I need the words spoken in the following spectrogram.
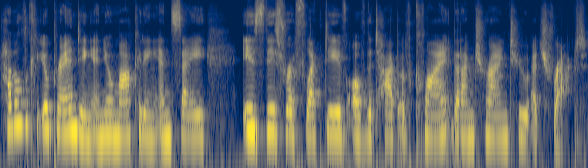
have a look at your branding and your marketing and say, is this reflective of the type of client that I'm trying to attract?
